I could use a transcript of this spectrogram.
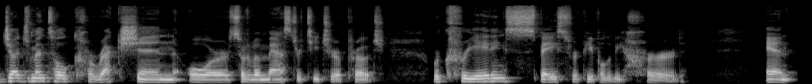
judgmental correction or sort of a master teacher approach. We're creating space for people to be heard. And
